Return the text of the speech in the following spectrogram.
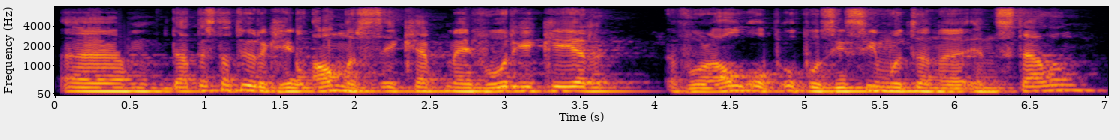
Um, dat is natuurlijk heel anders. Ik heb mij vorige keer vooral op oppositie moeten uh, instellen.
